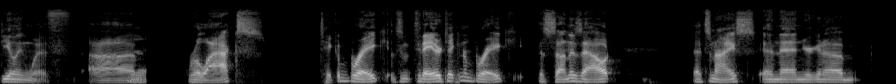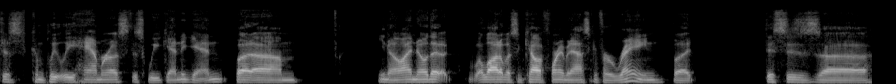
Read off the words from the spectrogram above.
dealing with. Uh, yeah. Relax, take a break. Today they're taking a break. The sun is out. That's nice. And then you're gonna just completely hammer us this weekend again. But um, you know, I know that a lot of us in California have been asking for rain, but this is uh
